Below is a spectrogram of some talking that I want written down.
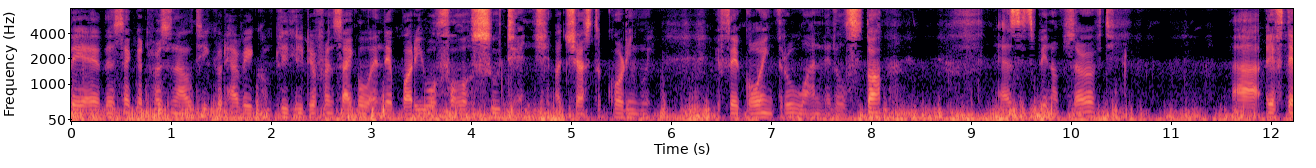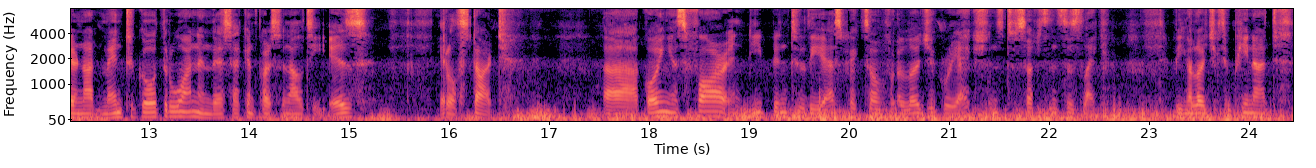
Their the second personality could have a completely different cycle, and their body will follow suit and adjust accordingly. If they're going through one, it'll stop, as it's been observed uh, if they're not meant to go through one and their second personality is, it'll start. Uh, going as far and deep into the aspects of allergic reactions to substances like being allergic to peanut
